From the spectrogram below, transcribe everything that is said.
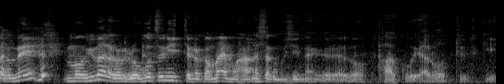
あのねもう今だから露骨にっていうのか前も話したかもしれないけれどパークをやろうっていう時、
